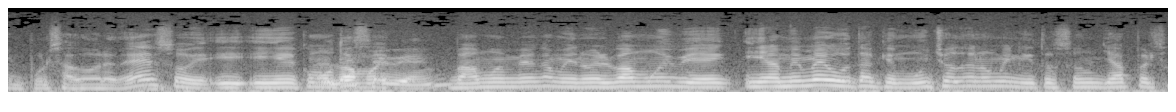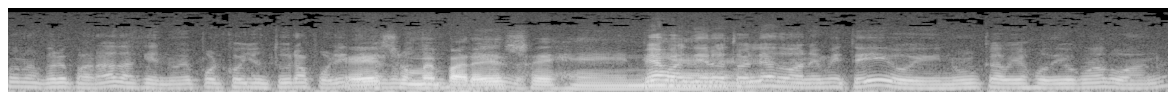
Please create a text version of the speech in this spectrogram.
impulsadores de eso. Y, y, y como Él va muy bien. Va muy bien camino, él va muy bien. Y a mí me gusta que muchos de los ministros son ya personas preparadas, que no es por coyuntura política. Eso me parece genial. Viejo, el director de aduana es mi tío y nunca había jodido con aduana.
